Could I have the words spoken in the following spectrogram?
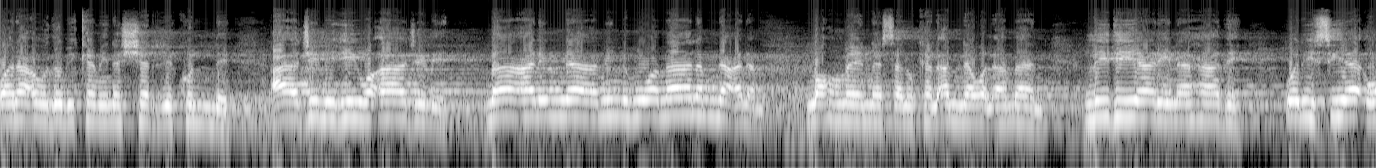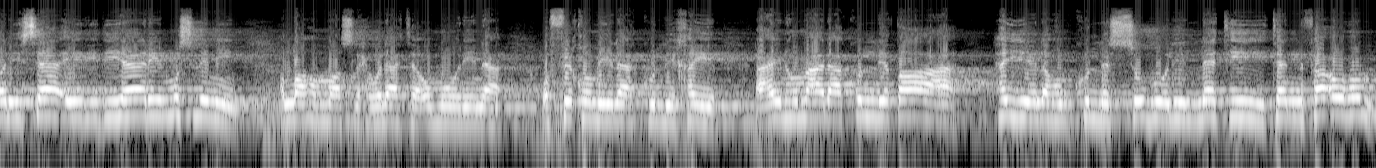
ونعوذ بك من الشر كله عاجله وآجله. ما علمنا منه وما لم نعلم. اللهم إنا نسألك الأمن والأمان لديارنا هذه ولسائر ديار المسلمين. اللهم أصلح ولاة أمورنا وفقهم إلى كل خير. اعنهم على كل طاعة. هيئ لهم كل السبل التي تنفعهم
